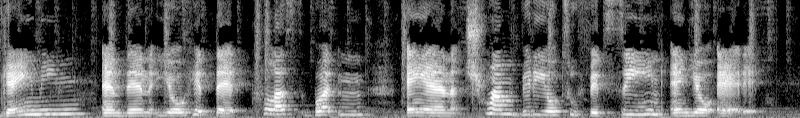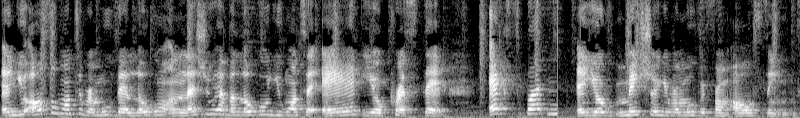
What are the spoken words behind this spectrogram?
gaming and then you'll hit that plus button and trim video to fit scene and you'll add it and you also want to remove that logo. Unless you have a logo you want to add you'll press that X button and you'll make sure you remove it from all scenes.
